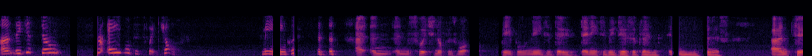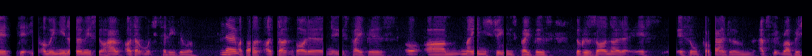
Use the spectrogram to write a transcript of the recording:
and they just don't, not able to switch off. Me included. and and switching off is what people need to do. They need to be disciplined in this. And to, to I mean, you know me, so I, I don't watch telly, do I? No. I don't. I don't buy the newspapers or um, mainstream newspapers because I know that it's it's all propaganda and absolute rubbish.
